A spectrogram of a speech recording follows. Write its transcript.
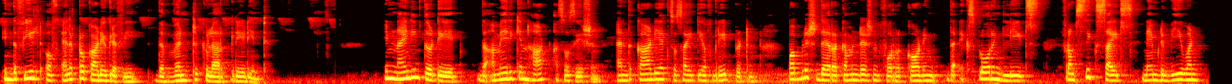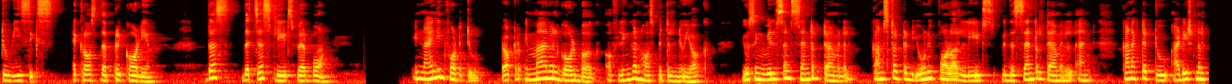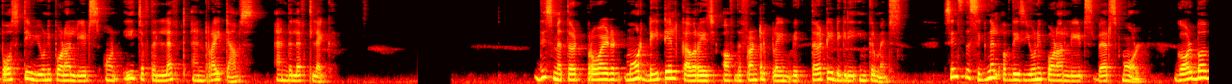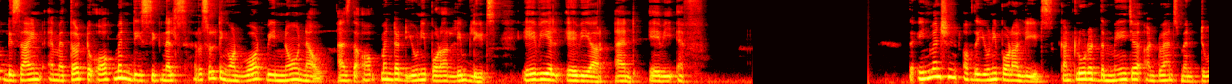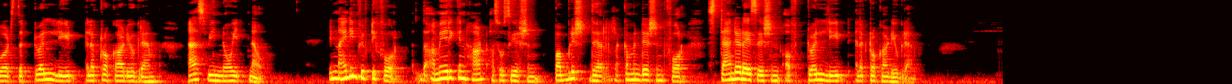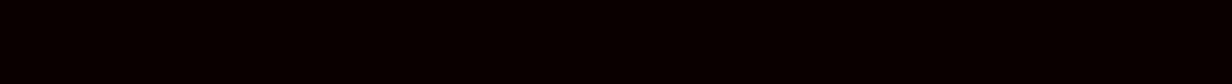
in the field of electrocardiography, the ventricular gradient. In 1938, the American Heart Association and the Cardiac Society of Great Britain published their recommendation for recording the exploring leads from six sites named V1 to V6 across the precordium. Thus, the chest leads were born. In 1942, Dr. Emanuel Goldberg of Lincoln Hospital, New York, using Wilson's central terminal, constructed unipolar leads with the central terminal and connected to additional positive unipolar leads on each of the left and right arms and the left leg. This method provided more detailed coverage of the frontal plane with 30 degree increments. Since the signal of these unipolar leads were small, Goldberg designed a method to augment these signals resulting on what we know now as the augmented unipolar limb leads AVL, AVR and AVF. The invention of the unipolar leads concluded the major advancement towards the 12 lead electrocardiogram as we know it now. In 1954, the American Heart Association published their recommendation for standardization of 12 lead electrocardiogram.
